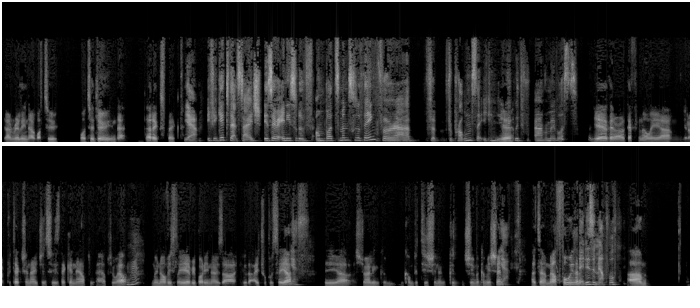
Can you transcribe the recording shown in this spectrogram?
don't really know what to what to do in that that aspect. Yeah. If you get to that stage, is there any sort of ombudsman sort of thing for uh, for for problems that you can deal Yeah. with with uh, removalists? Yeah, there are definitely um, you know protection agencies that can help help you out. Mhm. I mean, obviously everybody knows uh, who the ACCC are, Yes. the uh, Australian Com- Competition and Consumer Commission. Yeah. That's a mouthful, isn't it? It is a mouthful. Um,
